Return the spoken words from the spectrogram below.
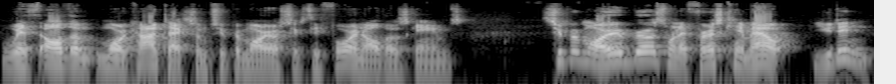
with all the more context from Super Mario 64 and all those games. Super Mario Bros when it first came out, you didn't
